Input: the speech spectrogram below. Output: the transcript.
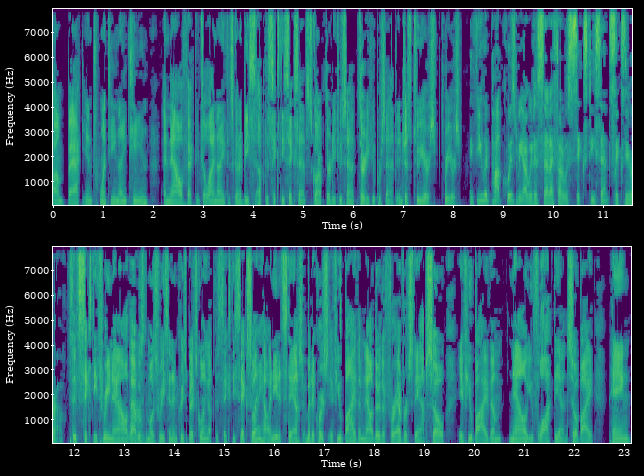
um, back in 2019, and now effective July 9th, it's going to be up to 66 cents. It's gone up 32 cent, 32% in just two years, three years. If you had pop quizzed me, I would have said I thought it was 60 cents, six zero. It's 63 now. Wow. That was the most recent increase, but it's going up to 66. So anyhow, I needed stamps, but of course, if you buy them now, they're the forever stamps. So if you buy them now, you've locked in. So by paying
